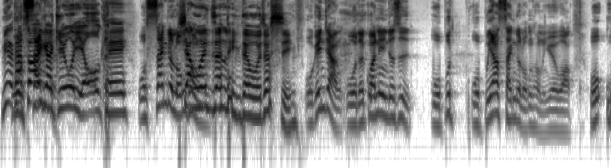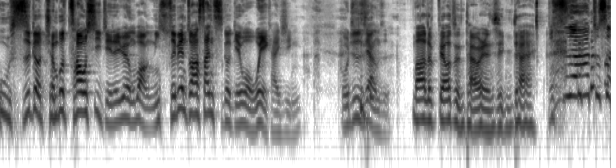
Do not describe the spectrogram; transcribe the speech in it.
没有，他抓一三个个给我也 OK，我三个笼像温真菱的我就行。我跟你讲，我的观念就是。我不，我不要三个笼统的愿望，我五十个全部超细节的愿望，你随便抓三十个给我，我也开心。我就是这样子，妈的标准台湾人心态，不是啊，就是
